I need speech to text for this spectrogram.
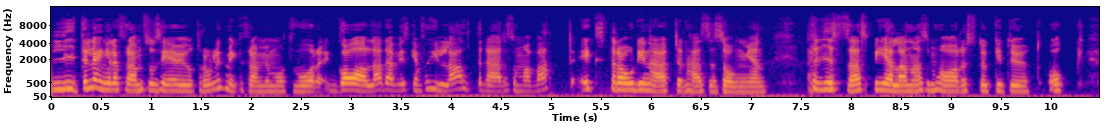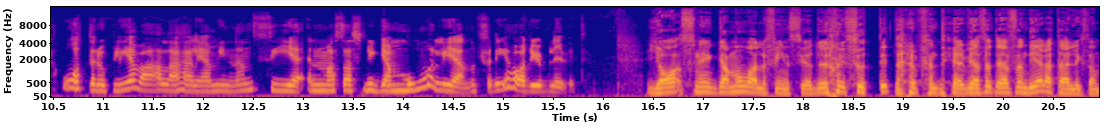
lite längre fram så ser jag ju otroligt mycket fram emot vår gala där vi ska få hylla allt det där som har varit extraordinärt den här säsongen. Prisa spelarna som har stuckit ut och återuppleva alla härliga minnen. Se en massa snygga mål igen, för det har det ju blivit. Ja, snygga mål finns ju. Du har ju suttit där och funderat. Vi har suttit och funderat här liksom.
